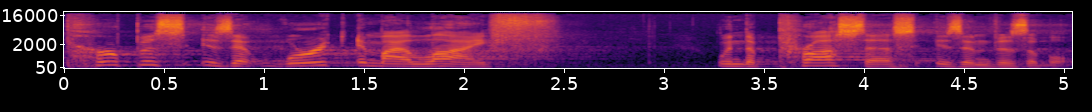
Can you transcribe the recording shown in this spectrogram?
purpose is at work in my life when the process is invisible.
